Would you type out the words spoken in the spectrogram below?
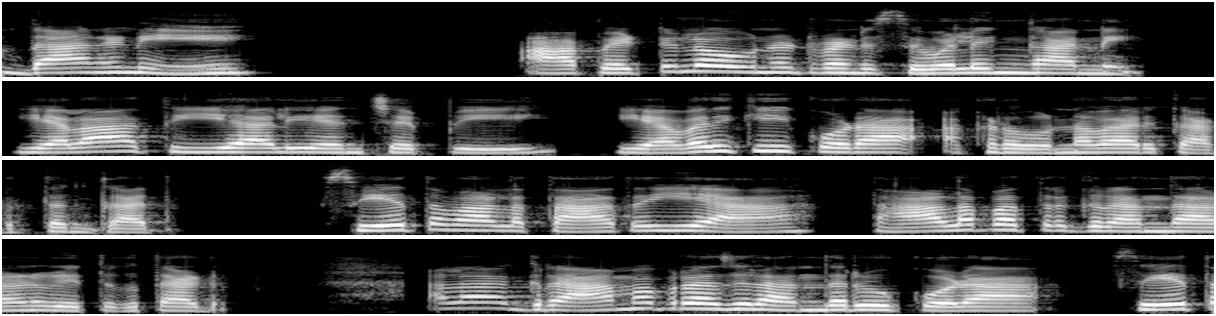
దానిని ఆ పెట్టెలో ఉన్నటువంటి శివలింగాన్ని ఎలా తీయాలి అని చెప్పి ఎవరికీ కూడా అక్కడ ఉన్నవారికి అర్థం కాదు. సీత వాళ్ళ తాతయ్య తాళపత్ర గ్రంథాలను వెతుకుతాడు. అలా గ్రామ ప్రజలందరూ కూడా సీత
